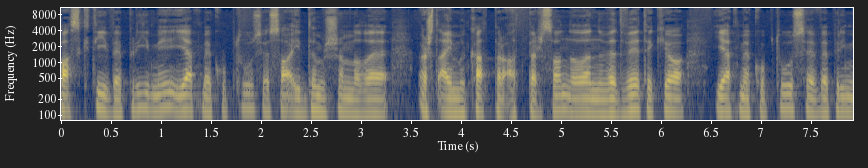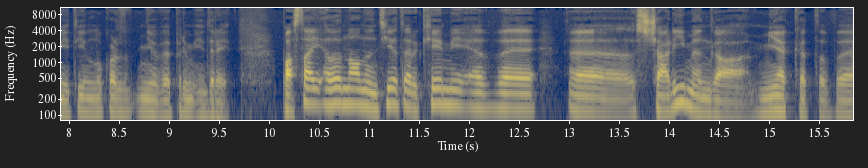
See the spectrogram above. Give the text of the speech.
pas këtij veprimi jep me kuptu se sa i dëmshëm dhe është ai mëkat për atë person dhe në vetvete kjo jep me kuptu se veprimi i tillë nuk është një veprim i drejtë. Pastaj edhe në anën tjetër kemi edhe sqarime nga mjekët dhe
